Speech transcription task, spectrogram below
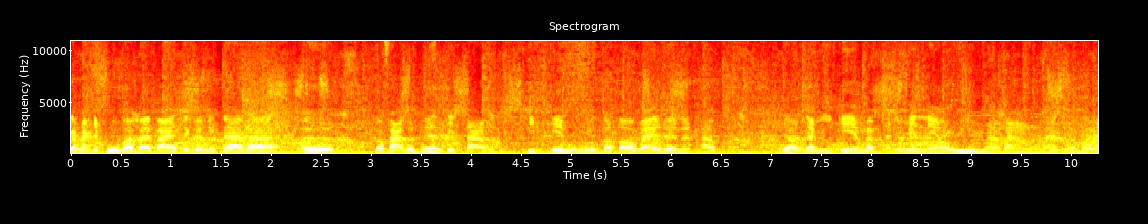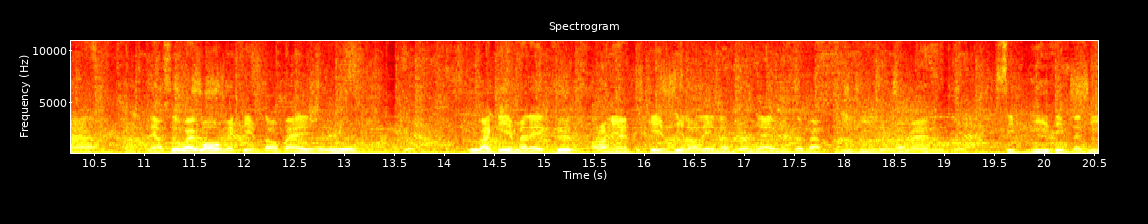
กำลังจะพูดว่าบายบายแต่ก็นึกได้ว่า เออ ก็ฝากเพื่อนๆติดตามคลิปเกมอื่นๆต่อๆไปด้วยนะครับ เดี๋ยวจะมีเกมแบบอาจจะเป็นแนวอื่นมาบ้างนะแบบว่าแนว survival ไหมเกมต่อไปเออหรือว่าเกมอะไรคือตอนนี้เกมที่เราเล่นอะส่วนใหญ่มันจะแบบ EP หนึงประมาณ 10 20 นาที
